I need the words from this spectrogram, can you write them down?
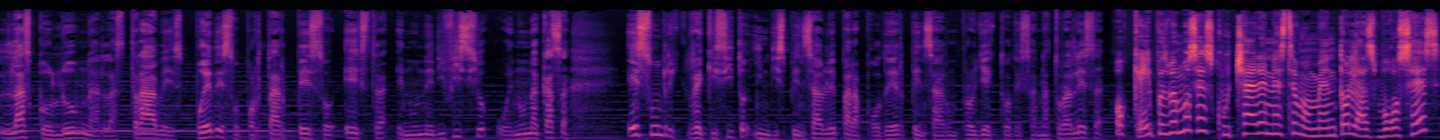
las columnas, las traves, puede soportar peso extra en un edificio o en una casa es un requisito indispensable para poder pensar un proyecto de esa naturaleza. Ok, pues vamos a escuchar en este momento las voces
